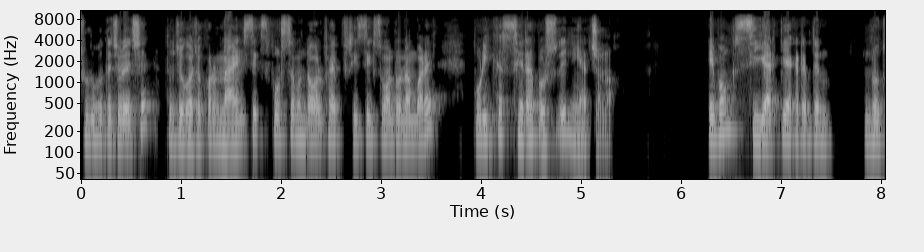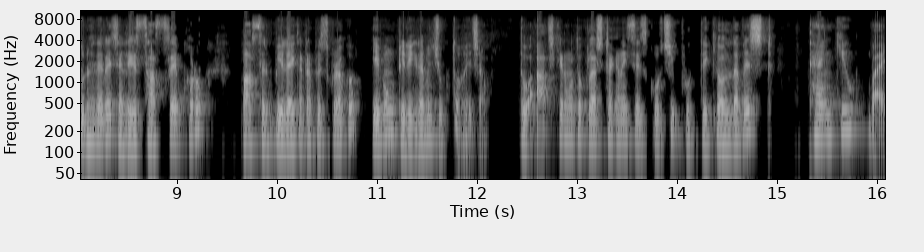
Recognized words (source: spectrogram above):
শুরু হতে চলেছে। তো যোগাযোগ করো nine six four seven double five three six one two নাম্বারে পরীক্ষার সেরা প্রস্তুতি নেওয়ার জন্য। এবং সিআরপি একাডেমিতে নতুন হয়ে থাকলে চ্যানেলকে সাবস্ক্রাইব করো, পাশের বেল আইকনটা প্রেস করে রাখো এবং টেলিগ্রামে যুক্ত হয়ে যাও। তো আজকের মতো ক্লাসটা এখানে শেষ করছি। প্রত্যেককে all the best thank you bye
